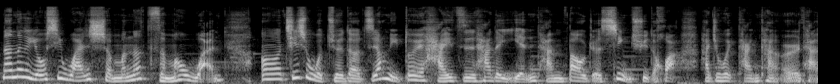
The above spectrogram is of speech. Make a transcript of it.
那那个游戏玩什么呢？怎么玩？呃，其实我觉得只要你对孩子他的言谈抱着兴趣的话，他就会侃侃而谈。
